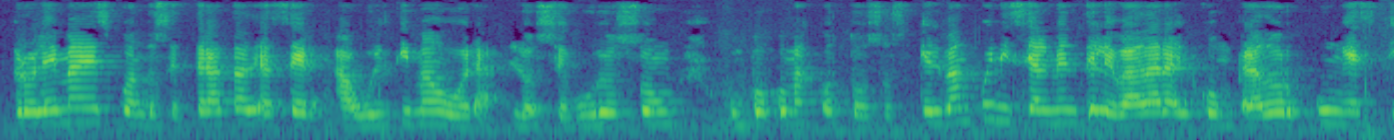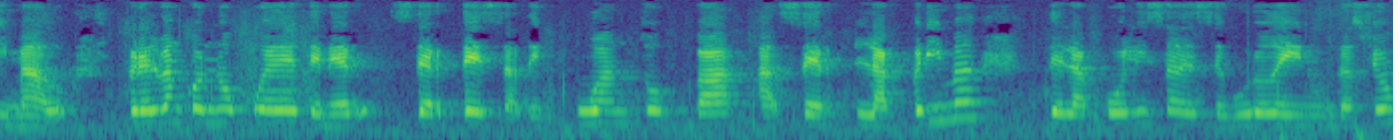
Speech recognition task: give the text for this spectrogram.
El problema es cuando se trata de hacer a última hora, los seguros son un poco más costosos. El banco inicialmente le va a dar al comprador un estimado, pero el banco no puede tener certeza de cuánto va a ser la prima de la póliza de seguro de inundación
